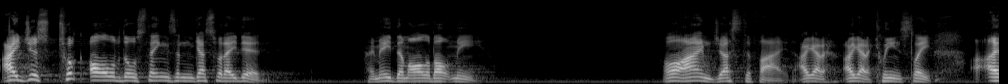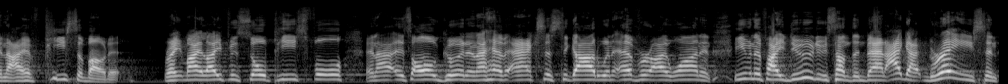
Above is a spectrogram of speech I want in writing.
I just took all of those things, and guess what I did? I made them all about me. Oh, I'm justified. I got a, I got a clean slate. And I have peace about it, right? My life is so peaceful and I, it's all good, and I have access to God whenever I want. And even if I do do something bad, I got grace and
